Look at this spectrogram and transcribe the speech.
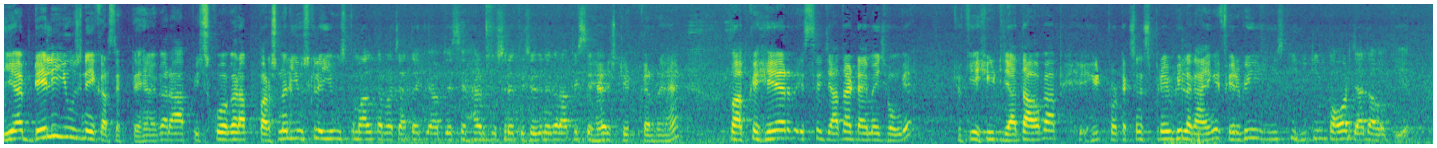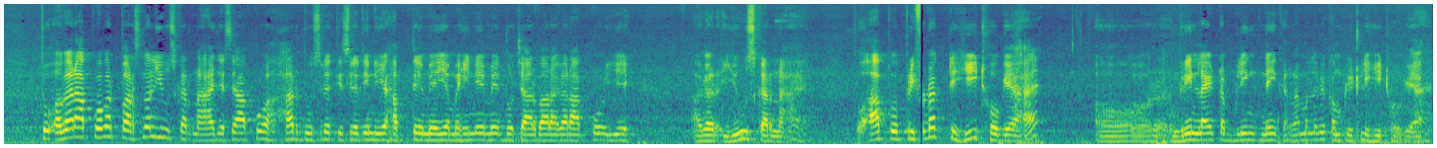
ये आप डेली यूज़ नहीं कर सकते हैं। अगर आप इसको, अगर आप पर्सनल यूज़ के लिए यूज़ इस्तेमाल करना चाहते हैं कि आप जैसे हर दूसरे तीसरे दिन अगर आप इससे हेयर स्ट्रेट कर रहे हैं तो आपके हेयर इससे ज़्यादा डैमेज होंगे, क्योंकि हीट ज़्यादा होगा, आप हीट प्रोटेक्शन स्प्रे भी लगाएँगे, फिर भी इसकी हीटिंग पावर ज़्यादा होती है। तो अगर आपको अगर पर्सनल यूज़ करना है, जैसे आपको हर दूसरे, तीसरे दिन या हफ़्ते में या महीने में दो चार बार अगर आपको ये अगर यूज़ करना है तो आप प्रोडक्ट हीट हो गया है, और ग्रीन लाइट अब ब्लिंक नहीं कर रहा मतलब ये कम्प्लीटली हीट हो गया है।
